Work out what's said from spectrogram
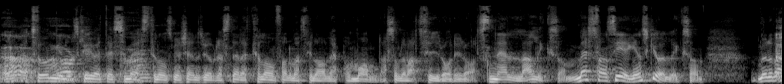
Och jag var tvungen att skriva ett sms till någon som jag kände som jobbade. Snälla tala om för honom att finalen är på måndag. Som det varit fyra år i rad. Snälla liksom. Mest för hans egen skull liksom. Men då var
